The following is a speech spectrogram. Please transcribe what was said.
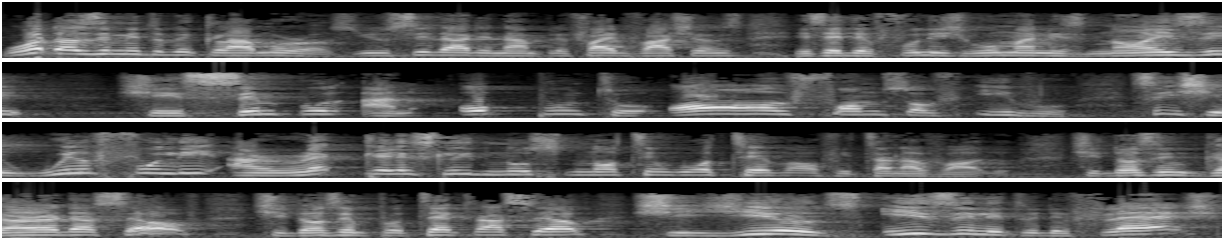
What does it mean to be clamorous? You see that in amplified versions. It said the foolish woman is noisy. She is simple and open to all forms of evil. See, she willfully and recklessly knows nothing whatever of eternal value. She doesn't guard herself. She doesn't protect herself. She yields easily to the flesh.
